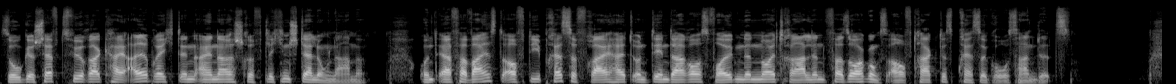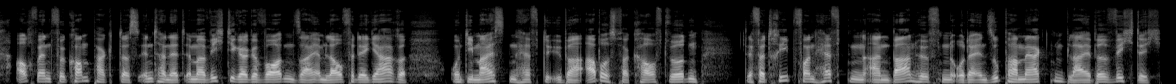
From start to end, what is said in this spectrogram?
so Geschäftsführer Kai Albrecht in einer schriftlichen Stellungnahme. Und er verweist auf die Pressefreiheit und den daraus folgenden neutralen Versorgungsauftrag des Pressegroßhandels auch wenn für Kompakt das Internet immer wichtiger geworden sei im Laufe der Jahre und die meisten Hefte über Abos verkauft würden, der Vertrieb von Heften an Bahnhöfen oder in Supermärkten bleibe wichtig,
